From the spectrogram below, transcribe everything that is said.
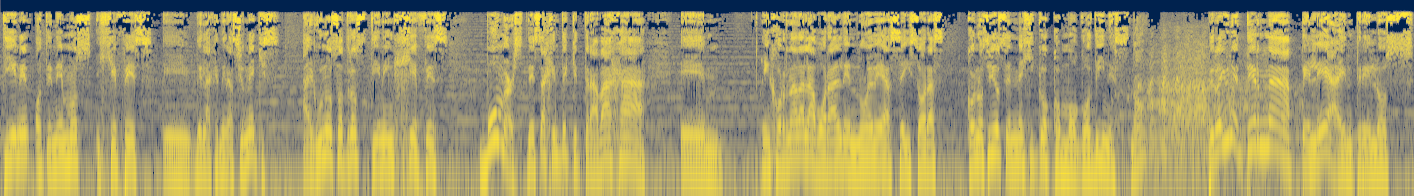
tienen o tenemos jefes eh, de la generación X. Algunos otros tienen jefes boomers, de esa gente que trabaja eh, en jornada laboral de 9 a 6 horas, conocidos en México como godines, ¿no? Pero hay una eterna pelea entre los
